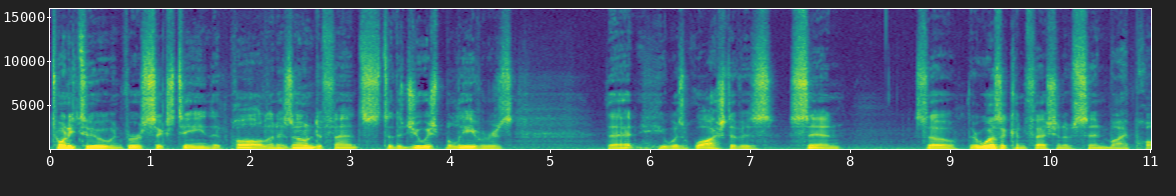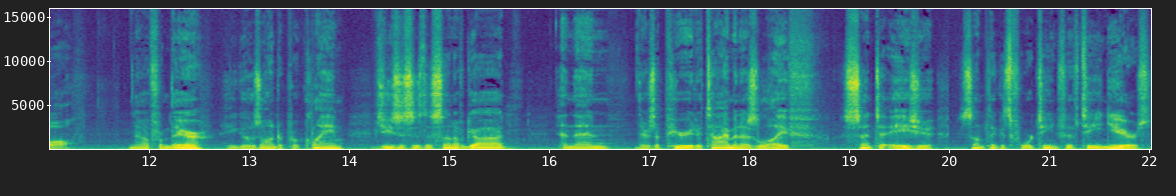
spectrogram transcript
22 and verse 16 that Paul, in his own defense to the Jewish believers, that he was washed of his sin. So there was a confession of sin by Paul. Now, from there, he goes on to proclaim Jesus is the Son of God, and then there's a period of time in his life sent to Asia, something it's 14, 15 years.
